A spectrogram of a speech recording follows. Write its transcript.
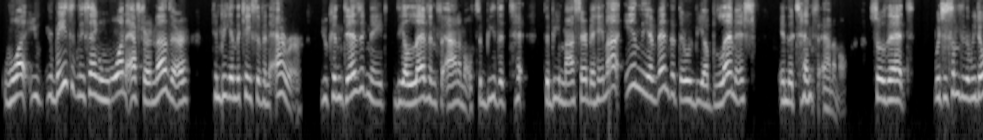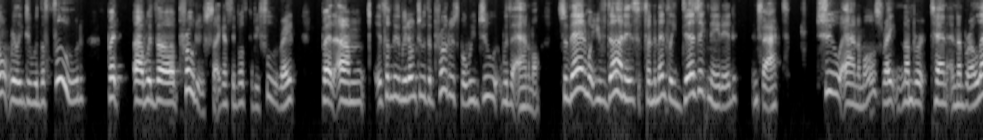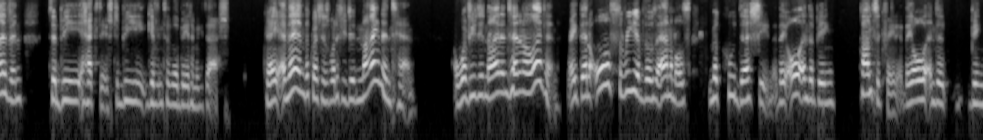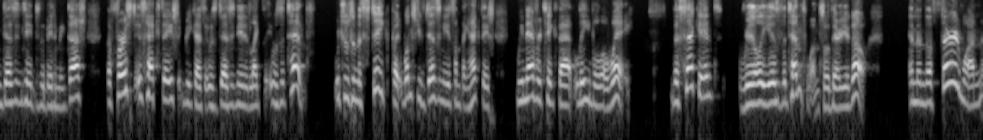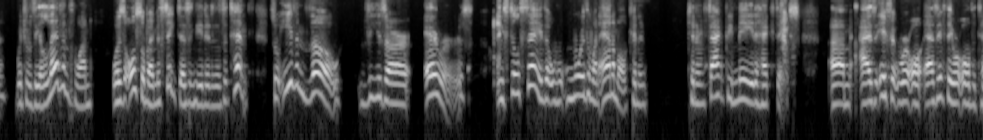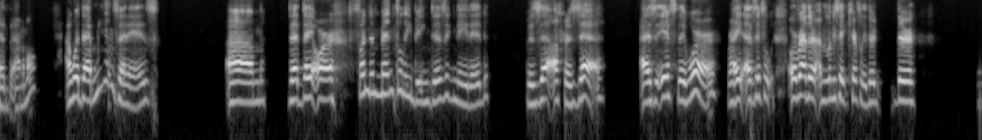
what you, you're basically saying one after another can be in the case of an error. You can designate the eleventh animal to be the te- to be maser behema in the event that there would be a blemish in the tenth animal. So that, which is something that we don't really do with the food, but uh, with the produce. I guess they both could be food, right? But um, it's something we don't do with the produce, but we do with the animal. So then what you've done is fundamentally designated, in fact, two animals, right? Number 10 and number 11 to be hekdesh, to be given to the Beit HaMikdash. Okay. And then the question is, what if you did nine and 10? What if you did 9 and 10 and 11, right? Then all three of those animals, mekudeshin, they all end up being consecrated. They all end up being designated to the Beit HaMikdash. The first is Hekdesh because it was designated like it was a tenth, which was a mistake. But once you've designated something Hekdesh, we never take that label away. The second really is the tenth one. So there you go. And then the third one, which was the eleventh one, was also by mistake designated as a tenth. So even though these are errors, we still say that more than one animal can can in fact be made hekdesh, um, as if it were all as if they were all the tenth animal. And what that means then is um, that they are fundamentally being designated as if they were right, as if, or rather, um, let me say it carefully. They're they're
